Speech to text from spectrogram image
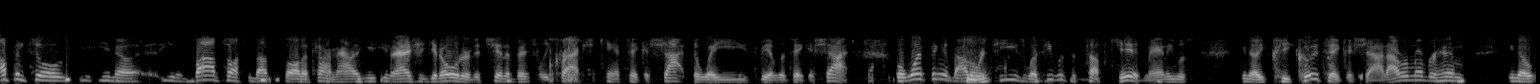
up until you know, you know, Bob talks about this all the time. How you, you know, as you get older, the chin eventually cracks. You can't take a shot the way you used to be able to take a shot. But one thing about Mhm. Ortiz was he was a tough kid, man. He was, you know, he, he could take a shot. I remember him, you know,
